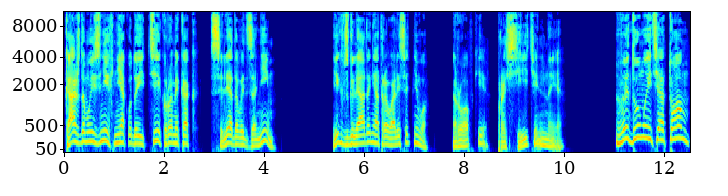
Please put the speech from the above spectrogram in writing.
Каждому из них некуда идти, кроме как следовать за ним. Их взгляды не отрывались от него робкие, просительные. «Вы думаете о том,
